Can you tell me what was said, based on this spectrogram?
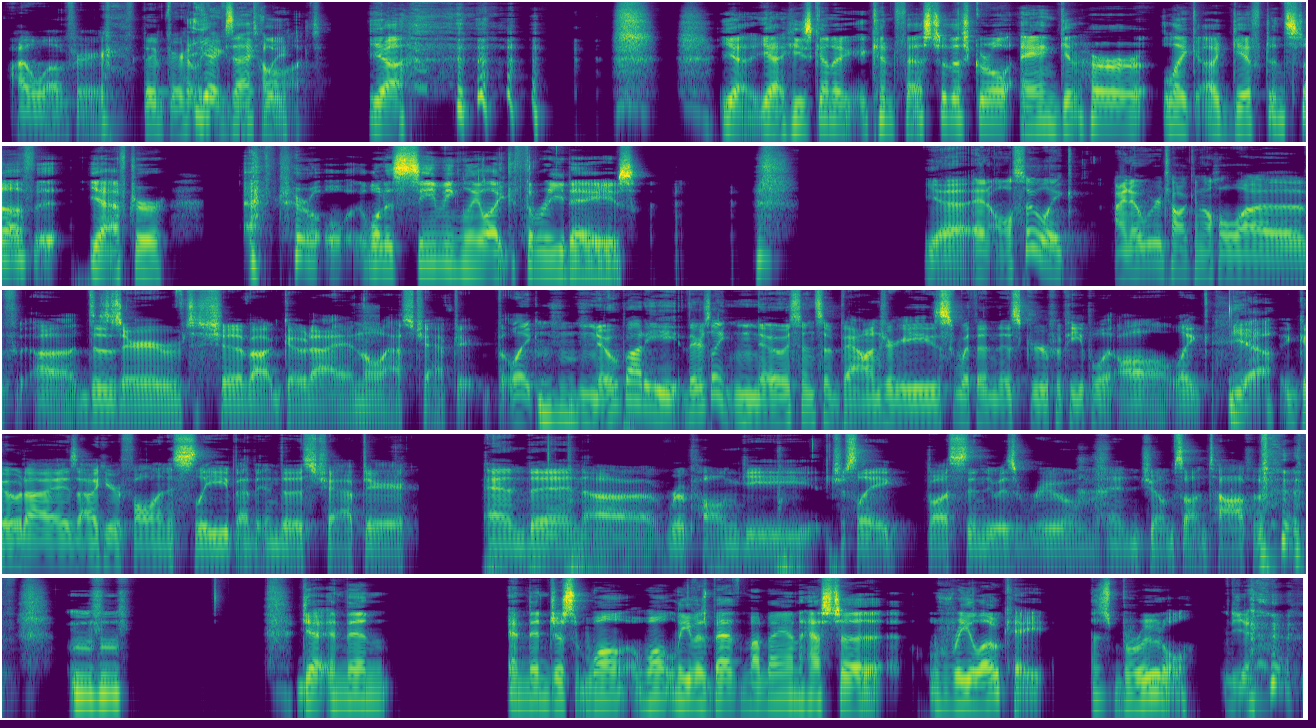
I love her. they barely Yeah, exactly. talked. yeah. yeah, yeah. He's gonna confess to this girl and give her like a gift and stuff. Eh, yeah, after after what is seemingly like three days. Yeah, and also like I know we were talking a whole lot of uh, deserved shit about Godai in the last chapter, but like Mhm. nobody, there's like no sense of boundaries within this group of people at all. Like Yeah. Godai is out here falling asleep at the end of this chapter, and then uh Roppongi just like busts into his room and jumps on top of him. hmm Yeah, and then and then just won't won't leave his bed. My man has to relocate. That's brutal. yeah.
